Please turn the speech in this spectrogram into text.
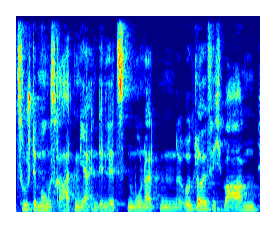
Zustimmungsraten ja in den letzten Monaten rückläufig waren.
